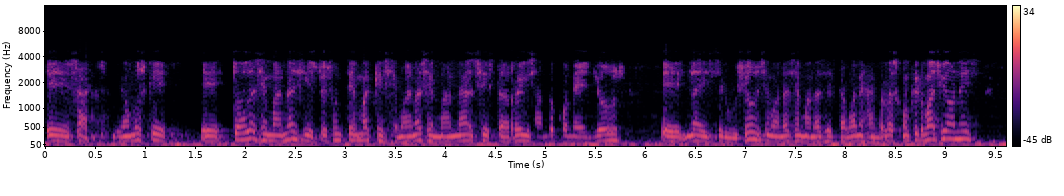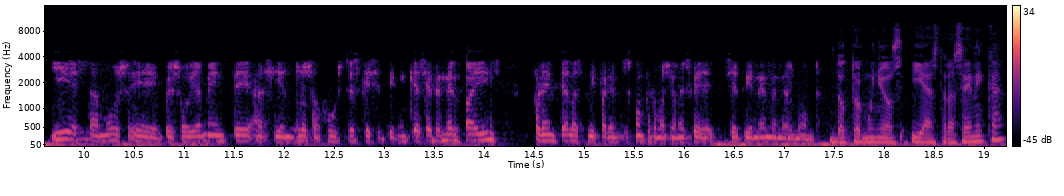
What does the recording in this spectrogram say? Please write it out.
Exacto, digamos que eh, todas las semanas, y esto es un tema que semana a semana se está revisando con ellos eh, la distribución, semana a semana se está manejando las confirmaciones y estamos eh, pues obviamente haciendo los ajustes que se tienen que hacer en el país frente a las diferentes confirmaciones que se tienen en el mundo. Doctor Muñoz, ¿y AstraZeneca?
